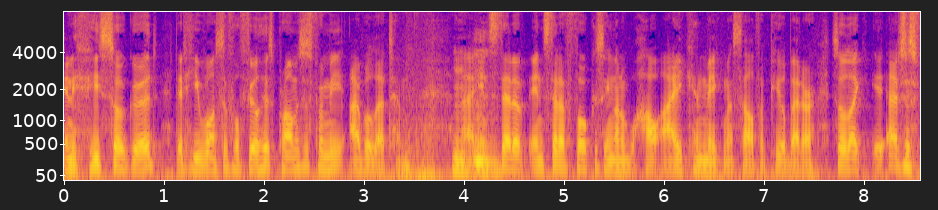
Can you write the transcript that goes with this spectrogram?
And if He's so good that He wants to fulfill His promises for me, I will let Him. Uh, instead of instead of focusing on how I can make myself appeal better. So like it, I just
